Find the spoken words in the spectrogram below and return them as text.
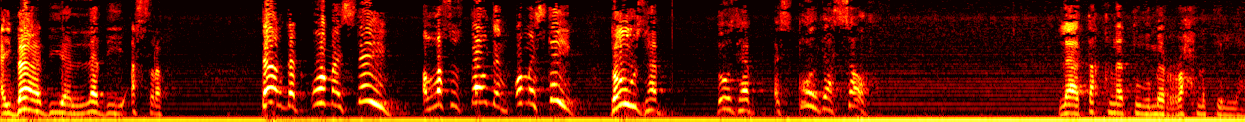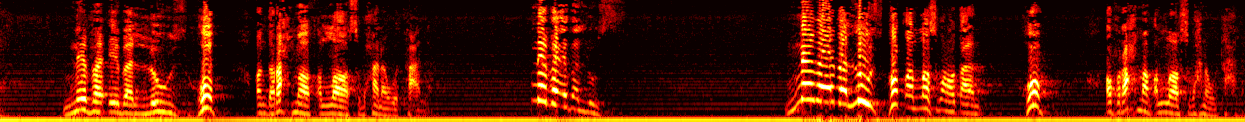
ibadiya alladhi asraf. Tell that, oh my slave, Allah says, tell them, oh my slave, those have, those have spoiled themselves. لا تقنطوا من رحمة الله. Never ever lose hope on the rahmah of Allah subhanahu wa ta'ala. Never ever lose. Never ever lose hope Allah subhanahu wa ta'ala. Hope of rahmah of Allah subhanahu wa ta'ala.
